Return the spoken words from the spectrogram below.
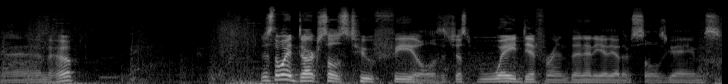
And hoop. Just the way Dark Souls 2 feels, it's just way different than any of the other Souls games.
